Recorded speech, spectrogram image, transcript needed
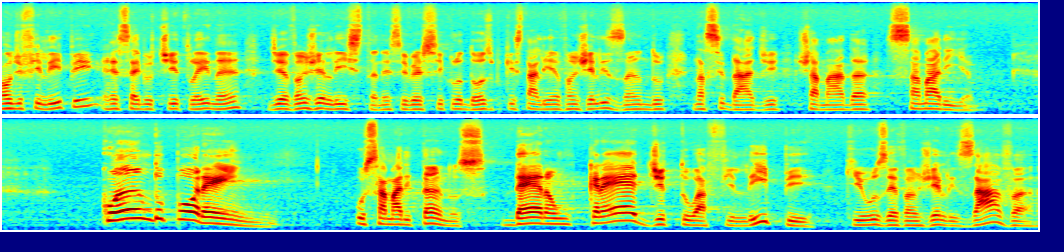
Onde Felipe recebe o título aí, né, de evangelista, nesse versículo 12, porque está ali evangelizando na cidade chamada Samaria. Quando, porém, os samaritanos deram crédito a Filipe, que os evangelizava,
